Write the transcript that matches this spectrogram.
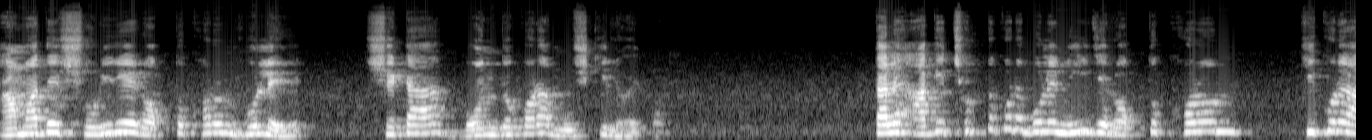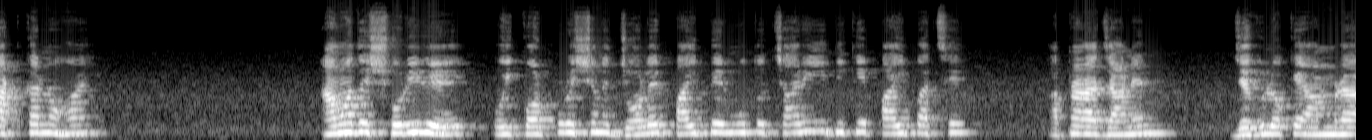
আমাদের শরীরে রক্তক্ষরণ হলে সেটা বন্ধ করা মুশকিল হয়ে পড়ে। তাহলে আগে ছোট্ট করে বলে নিই যে রক্তক্ষরণ কি করে আটকানো হয়? আমাদের শরীরে ওই কর্পোরেশনের জলের পাইপের মতো চারিদিকে পাইপ আছে। আপনারা জানেন, যেগুলোকে আমরা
